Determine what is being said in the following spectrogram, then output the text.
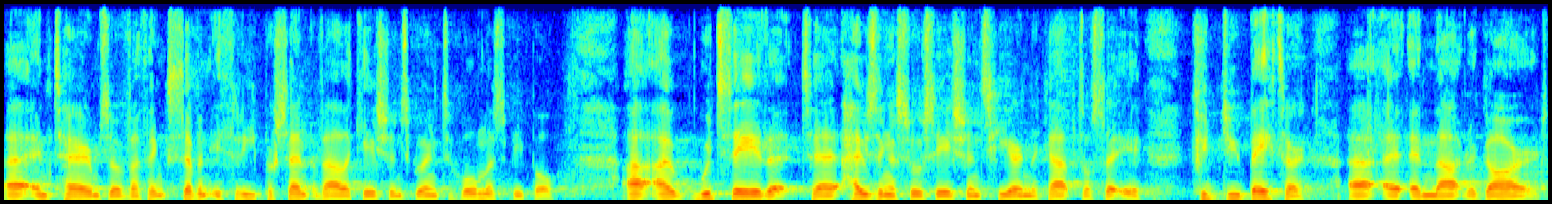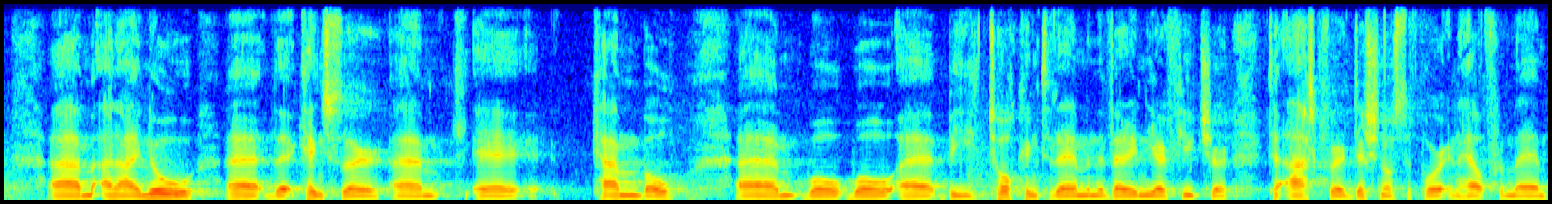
uh, in terms of, I think, 73% of allocations going to homeless people, uh, I would say that uh, housing associations here in the capital city could do better Uh, uh, in that regard. Um, and I know uh, that Councillor um, uh, Campbell um, will, will uh, be talking to them in the very near future to ask for additional support and help from them.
